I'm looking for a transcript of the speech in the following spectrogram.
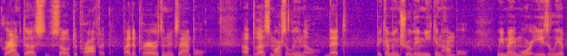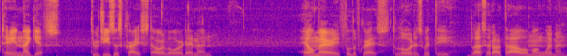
grant us so to profit by the prayers and example of blessed Marcolino that, becoming truly meek and humble, we may more easily obtain thy gifts. Through Jesus Christ our Lord. Amen. Hail Mary, full of grace, the Lord is with thee. Blessed art thou among women,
